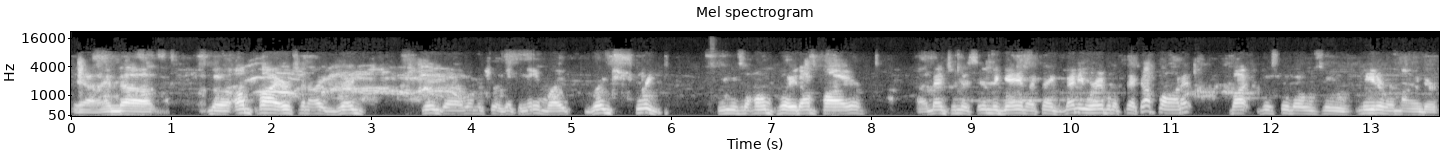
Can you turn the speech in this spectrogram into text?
Yeah, and uh, the umpire tonight, Greg, Greg, uh, I want to make sure I get the name right. Greg Street. He was the home plate umpire. I mentioned this in the game. I think many were able to pick up on it, but just for those who need a reminder,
